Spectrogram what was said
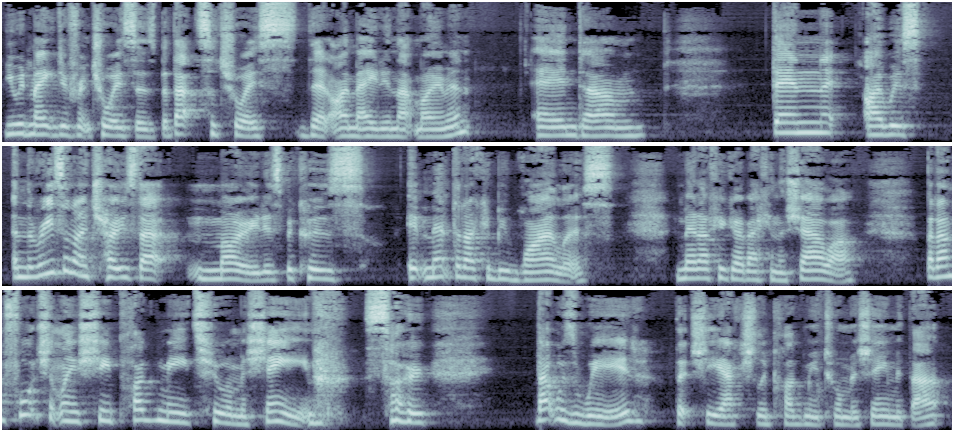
you would make different choices, but that's a choice that I made in that moment. And, um, then I was, and the reason I chose that mode is because it meant that I could be wireless. It meant I could go back in the shower. But unfortunately, she plugged me to a machine. so that was weird that she actually plugged me to a machine with that.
